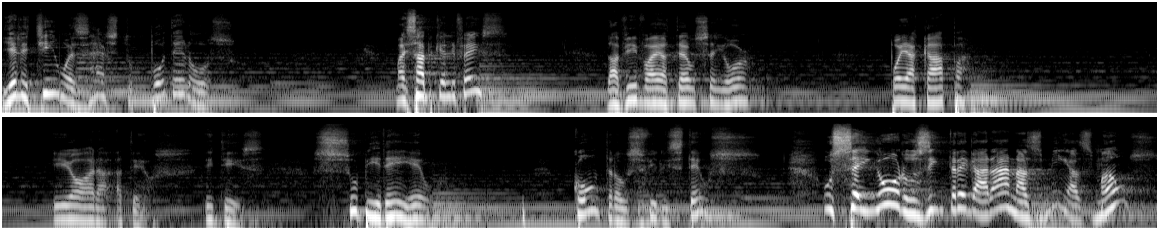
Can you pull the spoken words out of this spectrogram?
E ele tinha um exército poderoso. Mas sabe o que ele fez? Davi vai até o Senhor, põe a capa e ora a Deus e diz: Subirei eu contra os filisteus? O Senhor os entregará nas minhas mãos?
